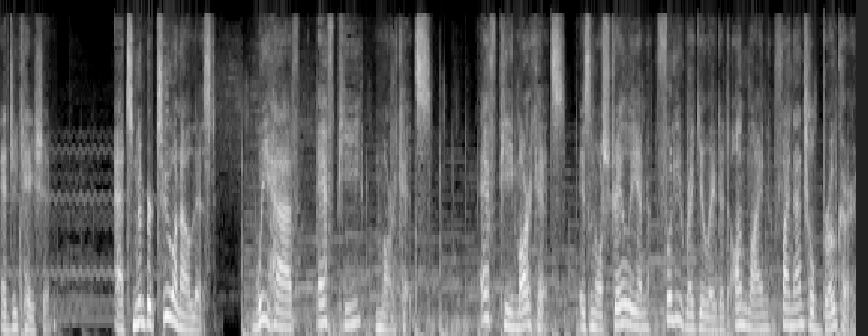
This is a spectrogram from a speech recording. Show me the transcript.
education. At number two on our list, we have FP Markets. FP Markets is an Australian fully regulated online financial broker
